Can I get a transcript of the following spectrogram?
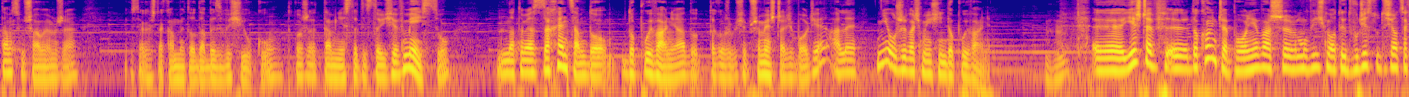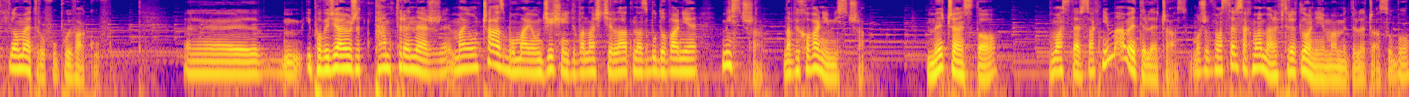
tam słyszałem, że jest jakaś taka metoda bez wysiłku, tylko że tam niestety stoi się w miejscu. Natomiast zachęcam do, do pływania, do tego, żeby się przemieszczać w wodzie, ale nie używać mięśni do pływania. Mhm. E, jeszcze w, e, dokończę, ponieważ mówiliśmy o tych 20 tysiącach kilometrów u pływaków. E, I powiedziałem, że tam trenerzy mają czas, bo mają 10-12 lat na zbudowanie mistrza, na wychowanie mistrza. My często w mastersach nie mamy tyle czasu. Może w mastersach mamy, ale w triatlonie nie mamy tyle czasu, bo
